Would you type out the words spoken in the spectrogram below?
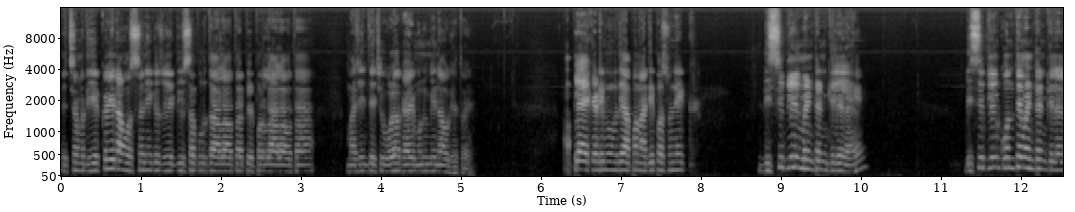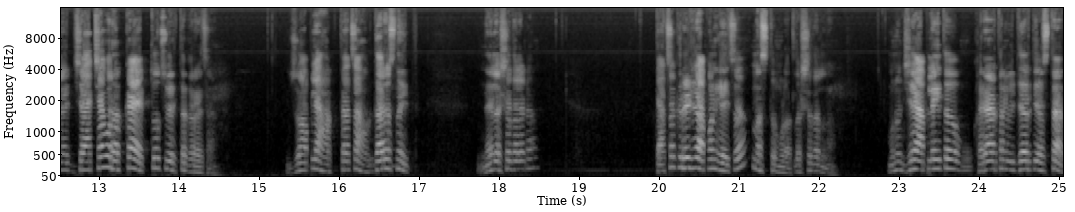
याच्यामध्ये एकही नाव असं नाही की जो एक दिवसापुरता आला होता पेपरला आला होता माझी त्याची ओळख आहे म्हणून मी नाव घेतो आहे आपल्या अकॅडमीमध्ये आपण आधीपासून एक डिसिप्लिन मेंटेन केलेलं आहे. डिसिप्लिन कोणते मेंटेन केलेलं आहे? ज्याच्यावर हक्क आहे तोच व्यक्त करायचा. जो आपल्या हक्काचा हकदारच नाहीत. नाही लक्षात आलं का? त्याचं क्रेडिट आपण घ्यायचं नसतं मुळात लक्षात आलं ना? म्हणून जे आपल्या इथं खऱ्या अर्थाने विद्यार्थी असतात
